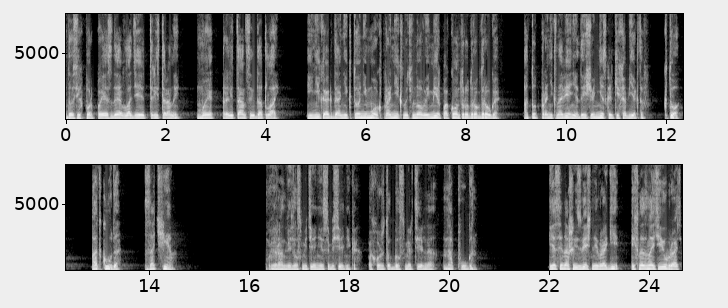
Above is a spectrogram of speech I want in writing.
До сих пор ПСД владеют три стороны. Мы, равитанцы и Датлай. И никогда никто не мог проникнуть в новый мир по контуру друг друга. А тут проникновение, да еще нескольких объектов. Кто? Откуда? Зачем?» Уверан видел смятение собеседника. Похоже, тот был смертельно напуган. «Если наши извечные враги их надо найти и убрать.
